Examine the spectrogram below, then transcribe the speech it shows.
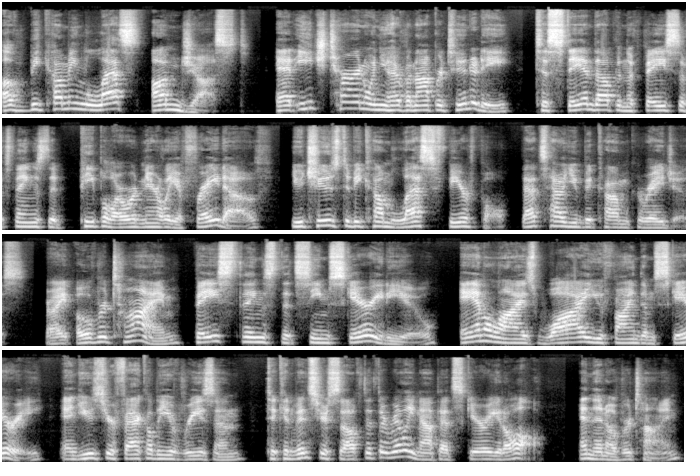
of becoming less unjust. At each turn, when you have an opportunity to stand up in the face of things that people are ordinarily afraid of, you choose to become less fearful. That's how you become courageous, right? Over time, face things that seem scary to you, analyze why you find them scary, and use your faculty of reason to convince yourself that they're really not that scary at all. And then over time,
